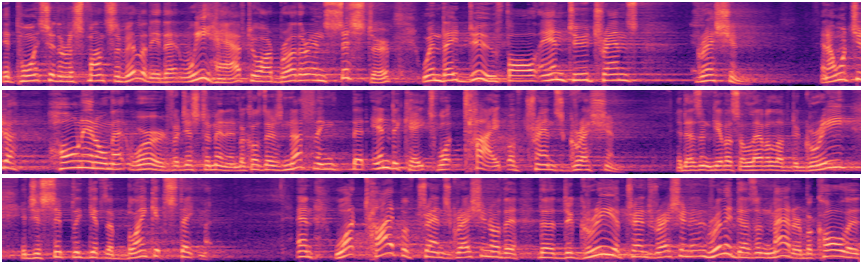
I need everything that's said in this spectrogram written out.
it points to the responsibility that we have to our brother and sister when they do fall into transgression. And I want you to hone in on that word for just a minute because there's nothing that indicates what type of transgression. It doesn't give us a level of degree, it just simply gives a blanket statement. And what type of transgression or the, the degree of transgression, it really doesn't matter because,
